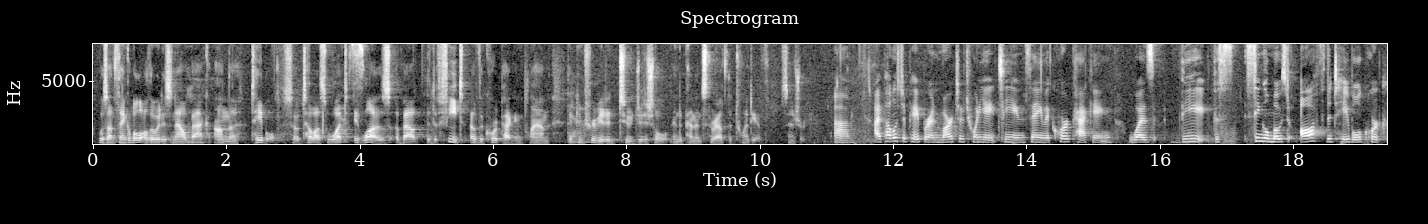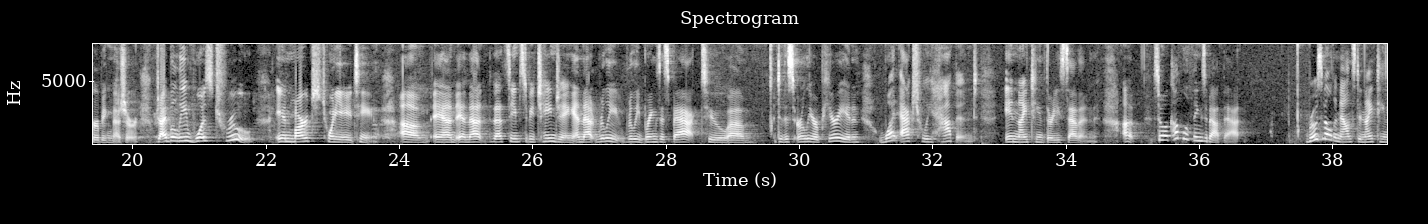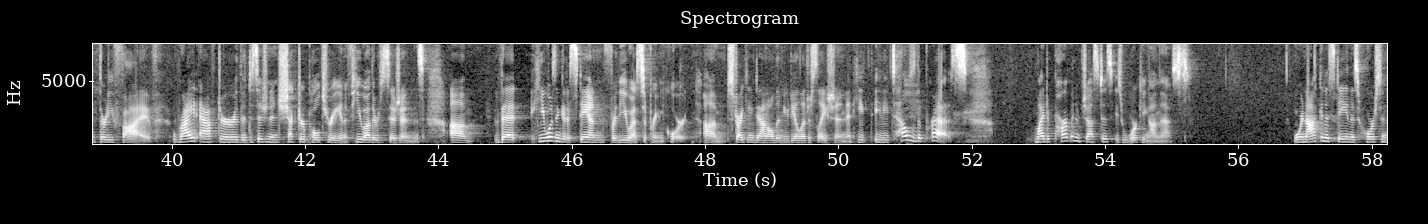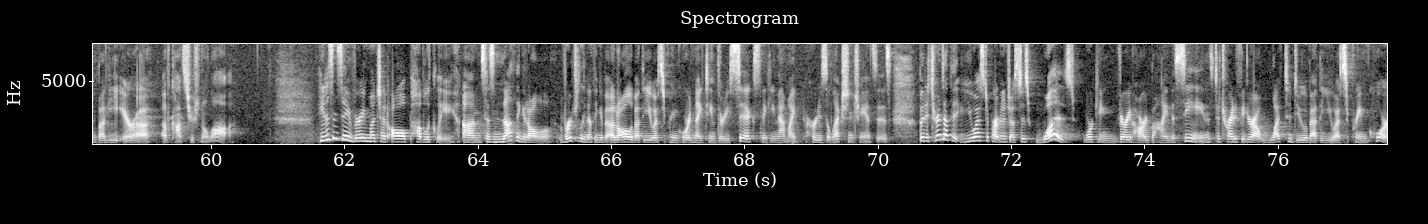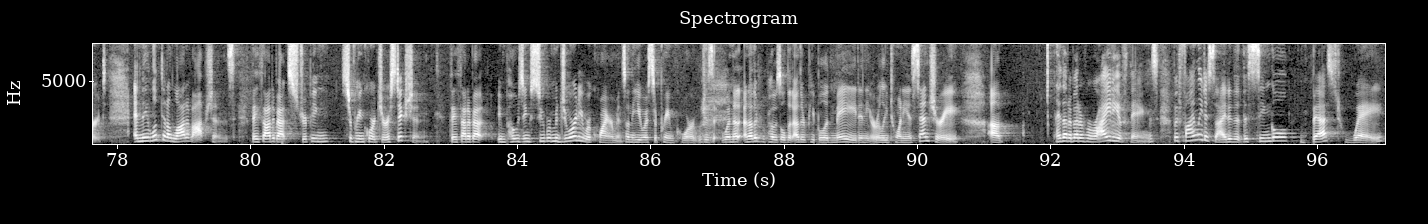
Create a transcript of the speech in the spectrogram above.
was unthinkable, although it is now mm. back on the table. So tell us what yes. it was about the defeat of the court packing plan that yeah. contributed to judicial independence throughout the 20th century. Um, I published a paper in March of 2018 saying that court packing was the, the single most off the table court curbing measure, which I believe was true in March 2018. Um, and and that, that seems to be changing, and that really, really brings us back to, um, to this earlier period and what actually happened in 1937. Uh, so, a couple of things about that. Roosevelt announced in 1935, right after the decision in Schechter Poultry and a few other decisions, um, that he wasn't going to stand for the US Supreme Court, um, striking down all the New Deal legislation. And he, and he tells the press, My Department of Justice is working on this. We're not going to stay in this horse and buggy era of constitutional law. He doesn't say very much at all publicly, um, says nothing at all, virtually nothing at all about the US Supreme Court in 1936, thinking that might hurt his election chances. But it turns out that US Department of Justice was working very hard behind the scenes to try to figure out what to do about the US Supreme Court. And they looked at a lot of options. They thought about stripping Supreme Court jurisdiction. They thought about imposing supermajority requirements on the US Supreme Court, which is another proposal that other people had made in the early 20th century. Uh, I thought about a variety of things, but finally decided that the single best way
